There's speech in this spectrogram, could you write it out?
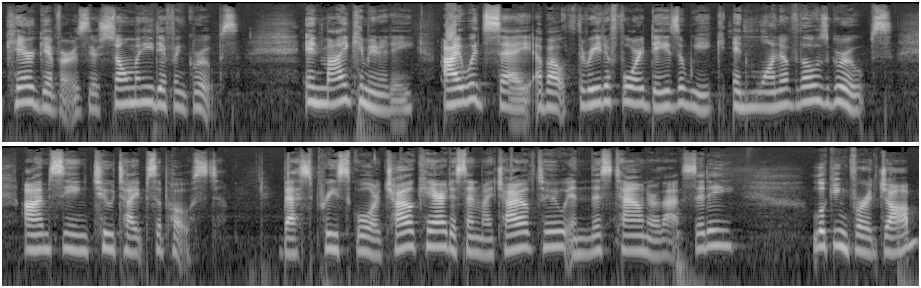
caregivers. There's so many different groups. In my community, I would say about three to four days a week in one of those groups, I'm seeing two types of posts best preschool or childcare to send my child to in this town or that city, looking for a job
